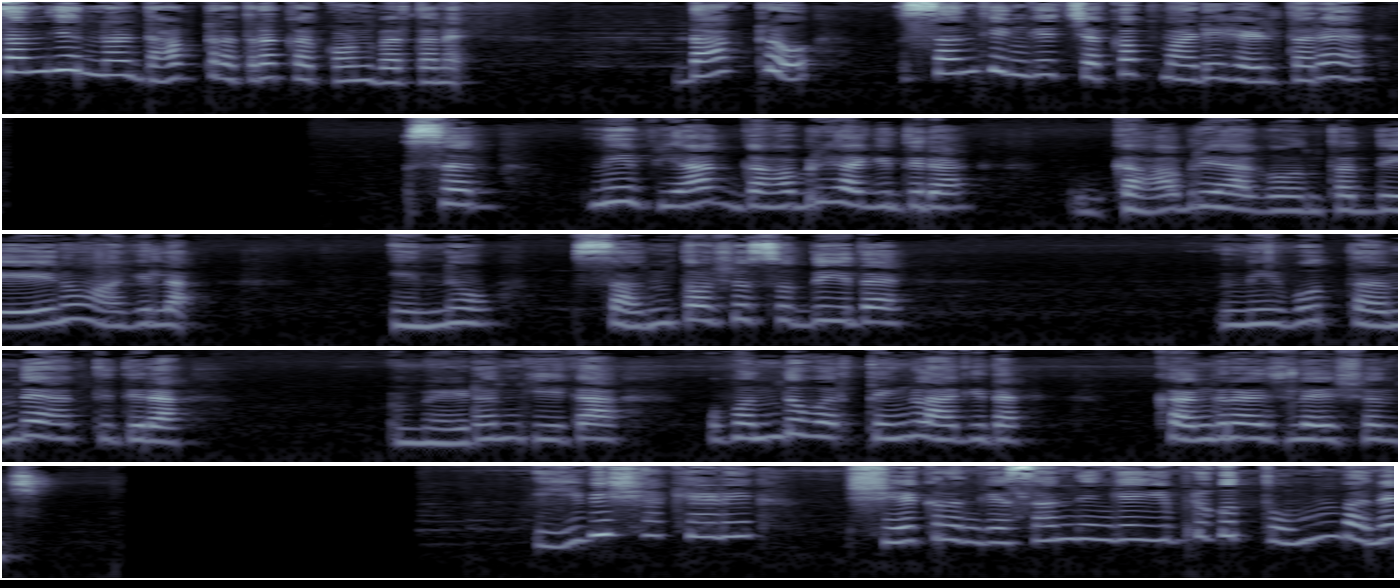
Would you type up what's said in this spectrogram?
ಸಂಧ್ಯನ್ನ ಡಾಕ್ಟರ್ ಹತ್ರ ಕರ್ಕೊಂಡು ಬರ್ತಾನೆ. ಡಾಕ್ಟ್ರು ಸಂಧ್ಯಂಗೆ ಚೆಕಪ್ ಮಾಡಿ ಹೇಳ್ತಾರೆ. ಸರ್ ನೀವು ಯಾಕೆ ಗಾಬರಿ ಆಗಿದ್ದೀರಾ? ಗಾಬರಿ ಆಗುವಂಥದ್ದು ಏನೂ ಆಗಿಲ್ಲ. ಇನ್ನು ಸಂತೋಷ ಸುದ್ದಿ ಇದೆ. ನೀವು ತಂದೆ ಆಗ್ತಿದ್ದೀರಾ? ಮೇಡಮ್ಗೀಗ ಒಂದೂವರೆ ತಿಂಗಳಾಗಿದೆ. ಕಂಗ್ರ್ಯಾಚುಲೇಷನ್ಸ್ ಈ ವಿಷಯ ಕೇಳಿ ಶೇಖರನ್ಗೆ ಸಂಧ್ಯಂಗೆ ಇಬ್ರಿಗೂ ತುಂಬಾನೇ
